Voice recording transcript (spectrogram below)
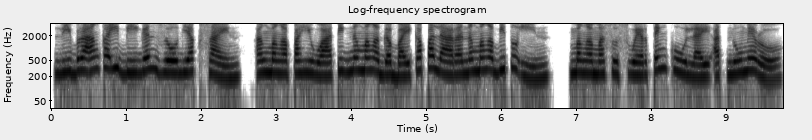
Libra ang kaibigan zodiac sign, ang mga pahiwatig ng mga gabay kapalaran ng mga bituin, mga masuswerteng kulay at numero,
